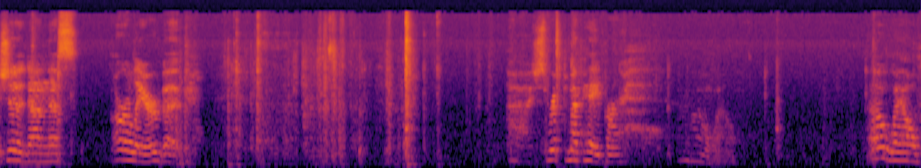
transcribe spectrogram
Probably should have done this earlier, but oh, I just ripped my paper. Oh well. Oh well.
